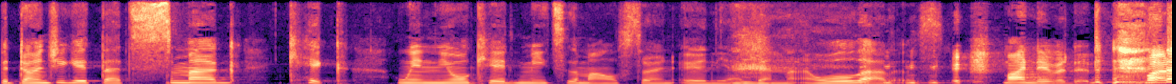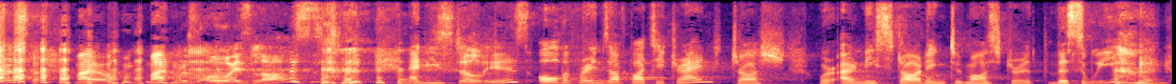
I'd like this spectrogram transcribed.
But don't you get that smug kick when your kid meets the milestone earlier than all the others? mine never did. Mine was, my, mine was always last, and he still is. All the friends are potty trained. Josh, we're only starting to master it this week.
